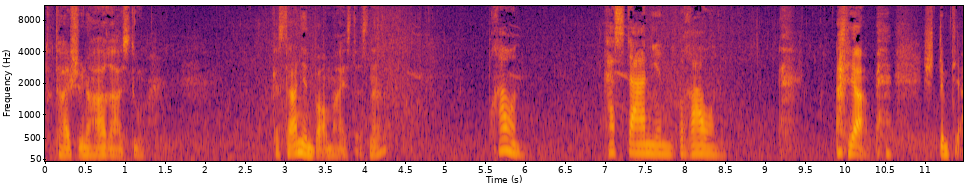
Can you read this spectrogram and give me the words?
Total schöne Haare hast du. Kastanienbaum heißt das, ne? Braun. Kastanienbraun. Ach ja, stimmt ja.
